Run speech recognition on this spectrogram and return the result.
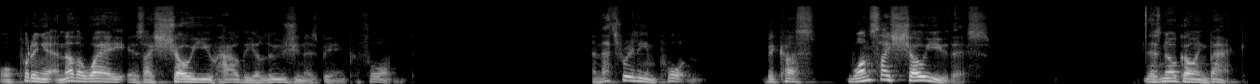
Or putting it another way is I show you how the illusion is being performed. And that's really important because once I show you this, there's no going back.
